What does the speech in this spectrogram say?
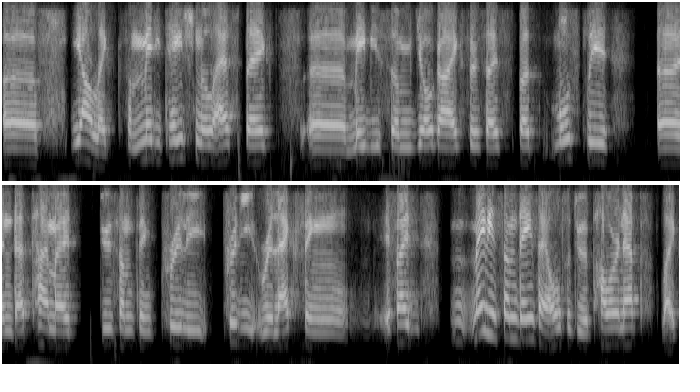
uh, yeah, like some meditational aspects, uh, maybe some yoga exercises, but mostly uh, in that time I do something pretty pretty relaxing. If I maybe some days I also do a power nap, like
